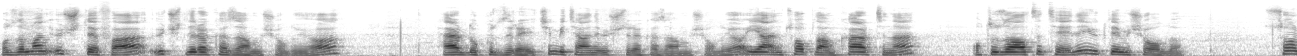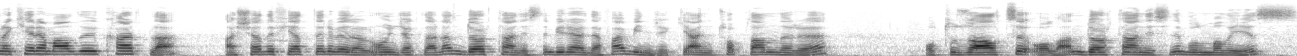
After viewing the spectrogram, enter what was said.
O zaman 3 defa 3 lira kazanmış oluyor. Her 9 lira için bir tane 3 lira kazanmış oluyor. Yani toplam kartına 36 TL yüklemiş oldu. Sonra Kerem aldığı kartla aşağıda fiyatları verilen oyuncaklardan 4 tanesini birer defa binecek. Yani toplamları 36 olan 4 tanesini bulmalıyız.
